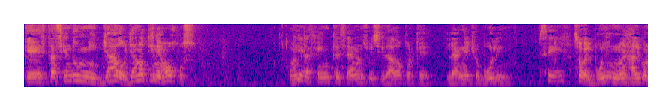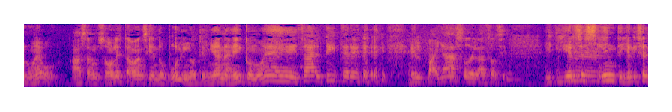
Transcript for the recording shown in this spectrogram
que está siendo humillado, ya no tiene ojos. ¿Cuánta gente se han suicidado porque le han hecho bullying? Sí. So, el bullying no es algo nuevo. A Sansón le estaban haciendo bullying, lo tenían ahí como, hey, sal títere, el payaso de la sociedad. Y, y él se siente, y él dice,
